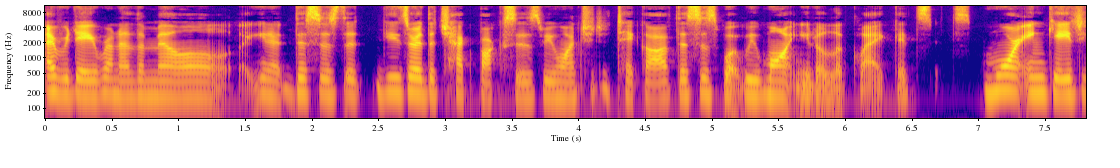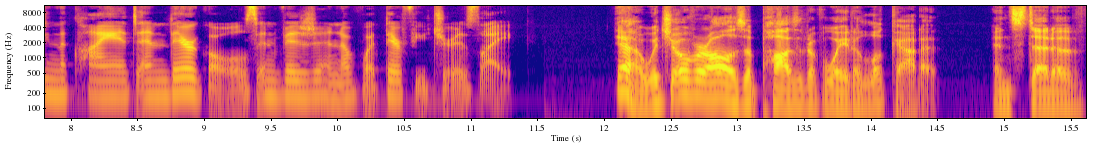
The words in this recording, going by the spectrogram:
everyday run of the mill, you know, this is the these are the check boxes we want you to take off. This is what we want you to look like. It's it's more engaging the client and their goals and vision of what their future is like. Yeah, which overall is a positive way to look at it instead of,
